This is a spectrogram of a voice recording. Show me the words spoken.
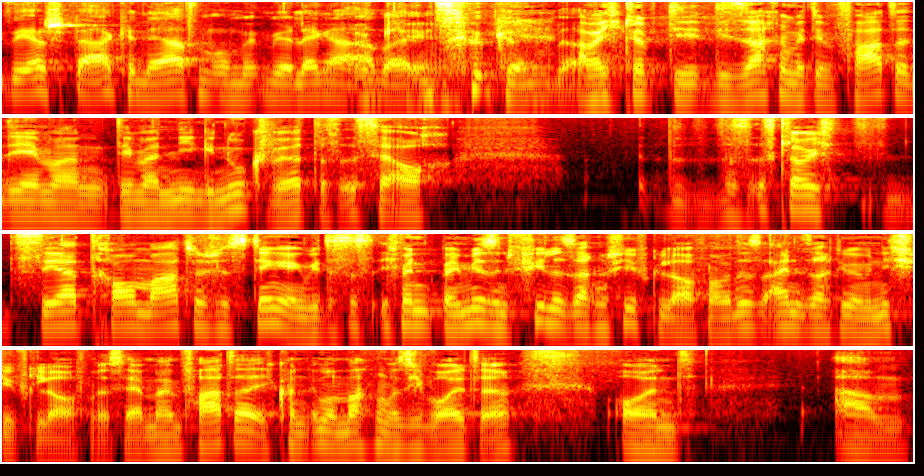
sehr starke Nerven, um mit mir länger okay. arbeiten zu können. Aber ich glaube, die, die Sache mit dem Vater, dem man, dem man nie genug wird, das ist ja auch das ist, glaube ich, ein sehr traumatisches Ding irgendwie. Das ist, ich meine, bei mir sind viele Sachen schiefgelaufen, aber das ist eine Sache, die bei mir nicht schiefgelaufen ist. Ja, meinem Vater, ich konnte immer machen, was ich wollte. Und ähm,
